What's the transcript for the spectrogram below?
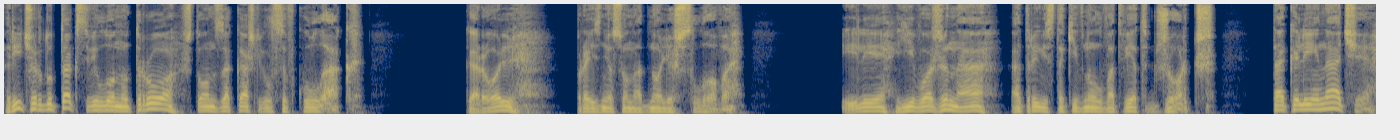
Ричарду так свело нутро, что он закашлялся в кулак. «Король», — произнес он одно лишь слово. «Или его жена», — отрывисто кивнул в ответ Джордж. «Так или иначе,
